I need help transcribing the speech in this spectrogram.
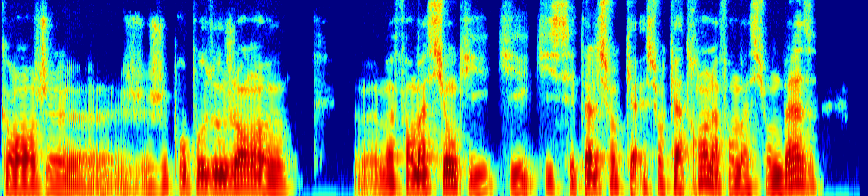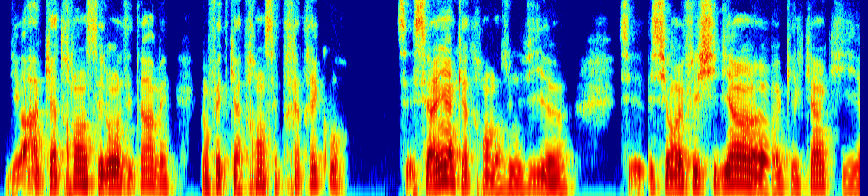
quand je, propose aux gens ma formation qui, s'étale sur, sur 4 ans, la formation de base, je dis Ah, 4 ans, c'est long, etc. Mais, en fait, 4 ans, c'est très, très court. C'est rien, 4 ans dans une vie. si on réfléchit bien, quelqu'un qui,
